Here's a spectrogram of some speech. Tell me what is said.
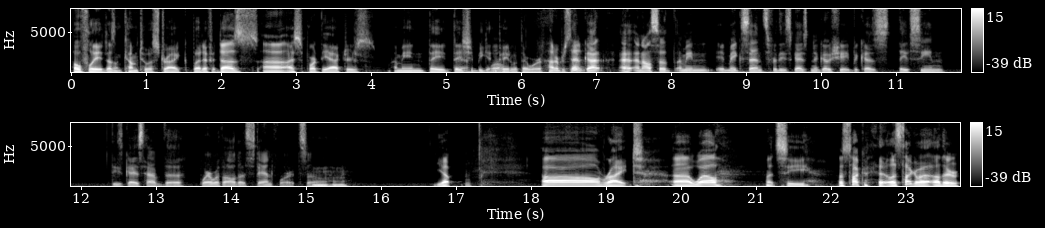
hopefully it doesn't come to a strike. But if it does, uh, I support the actors. I mean, they, they should be getting Well, paid what they're worth. Hundred percent. got, and also, I mean, it makes sense for these guys to negotiate because they've seen these guys have the wherewithal to stand for it. So, Mm-hmm. Yep. All right. Uh, well, let's see. Let's talk. Let's talk about other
